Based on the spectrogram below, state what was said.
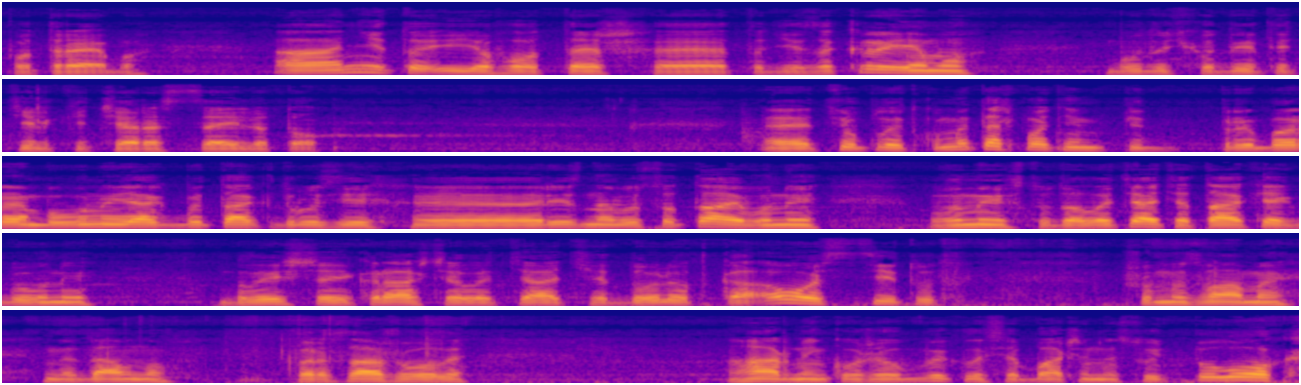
потреба. А ні, то і його теж е, тоді закриємо. Будуть ходити тільки через цей льоток. Е, Цю плитку ми теж потім під, приберемо, бо вони якби так, друзі, е, різна висота і вони вниз туди летять, а так якби вони ближче і краще летять до льотка. А ось ці тут, що ми з вами недавно пересаджували, гарненько вже обвиклися, бачимо, несуть пилок.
